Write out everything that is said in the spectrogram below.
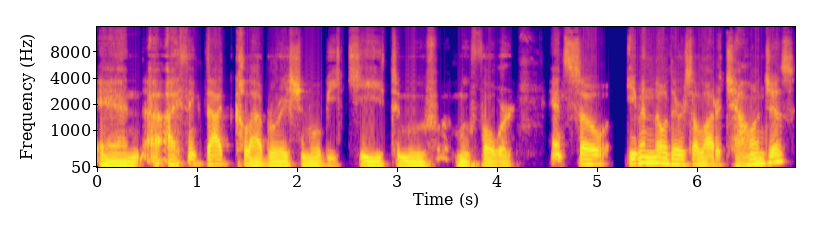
And uh, I think that collaboration will be key to move, move forward. And so, even though there's a lot of challenges,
